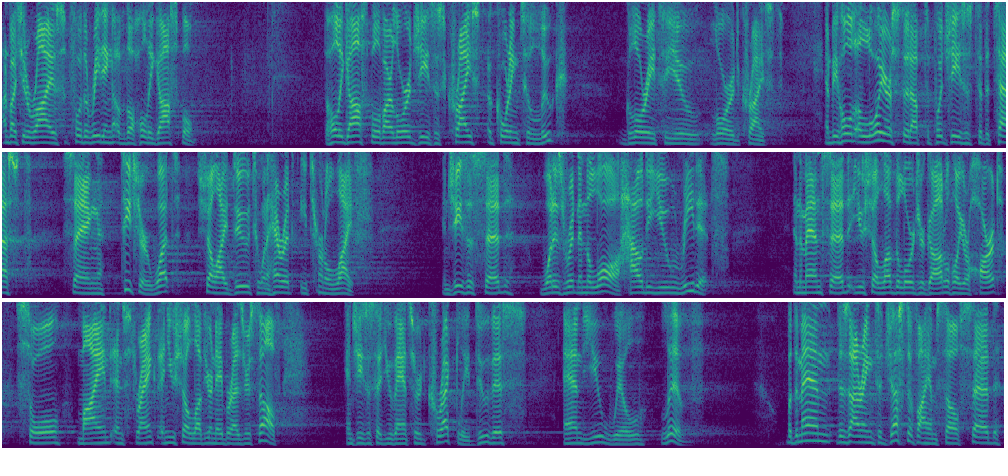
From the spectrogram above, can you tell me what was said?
I invite you to rise for the reading of the Holy Gospel. The Holy Gospel of our Lord Jesus Christ according to Luke. Glory to you, Lord Christ. And behold, a lawyer stood up to put Jesus to the test, saying, Teacher, what shall I do to inherit eternal life? And Jesus said, What is written in the law? How do you read it? And the man said, You shall love the Lord your God with all your heart, soul, mind, and strength, and you shall love your neighbor as yourself. And Jesus said, You've answered correctly. Do this, and you will live. But the man, desiring to justify himself, said,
